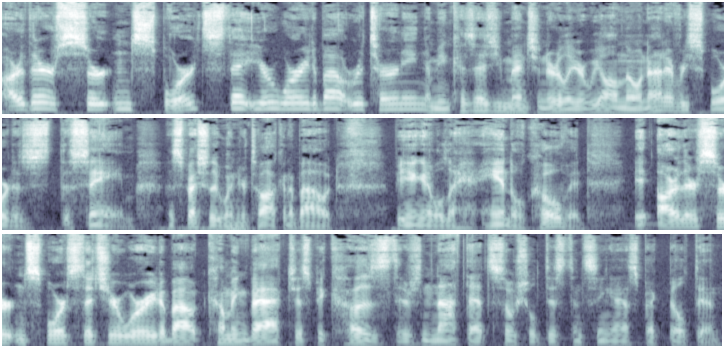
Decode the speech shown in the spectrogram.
are there certain sports that you're worried about returning? I mean, because as you mentioned earlier, we all know not every sport is the same, especially when you're talking about being able to handle COVID. It, are there certain sports that you're worried about coming back just because there's not that social distancing aspect built in?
